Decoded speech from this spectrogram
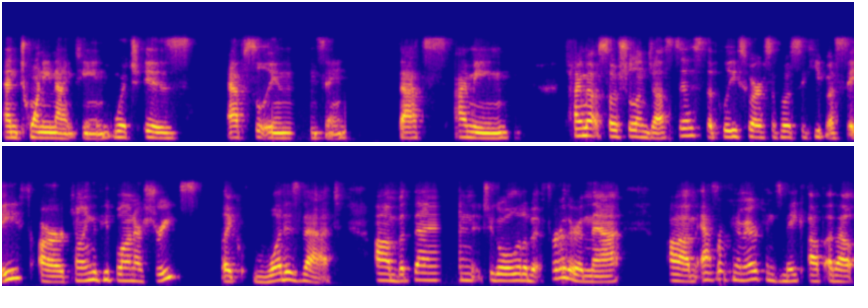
and 2019, which is absolutely insane. That's, I mean, talking about social injustice, the police who are supposed to keep us safe are killing the people on our streets. Like, what is that? Um, but then to go a little bit further in that, um, African Americans make up about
